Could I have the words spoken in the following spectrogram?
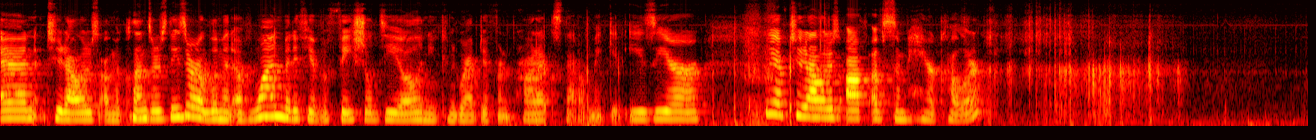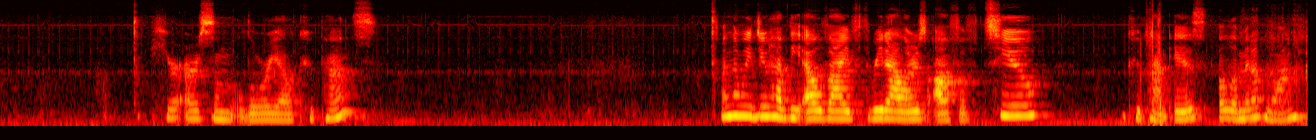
and $2 on the cleansers. These are a limit of one, but if you have a facial deal and you can grab different products, that'll make it easier. We have $2 off of some hair color. Here are some L'Oreal coupons. And then we do have the Elvive $3 off of two. Coupon is a limit of one.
